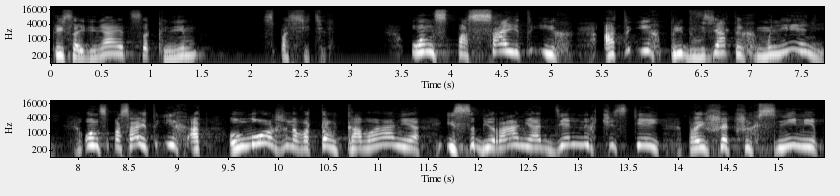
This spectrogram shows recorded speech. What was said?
присоединяется к ним Спаситель. Он спасает их от их предвзятых мнений. Он спасает их от ложного толкования и собирания отдельных частей, происшедших с ними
